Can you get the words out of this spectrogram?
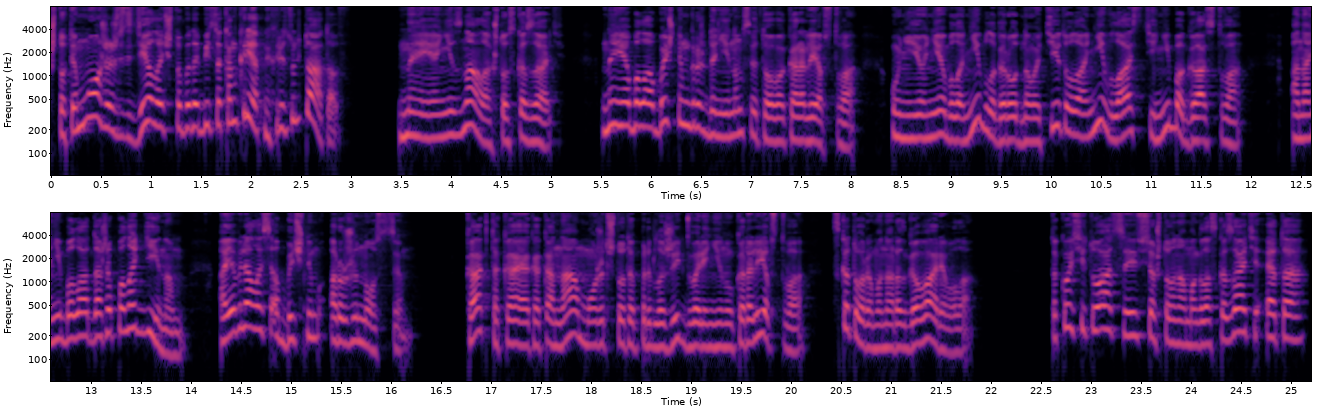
Что ты можешь сделать, чтобы добиться конкретных результатов?» Нея не знала, что сказать. Нея была обычным гражданином Святого Королевства. У нее не было ни благородного титула, ни власти, ни богатства. Она не была даже паладином, а являлась обычным оруженосцем. Как такая, как она, может что-то предложить дворянину королевства, с которым она разговаривала? В такой ситуации все, что она могла сказать, это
